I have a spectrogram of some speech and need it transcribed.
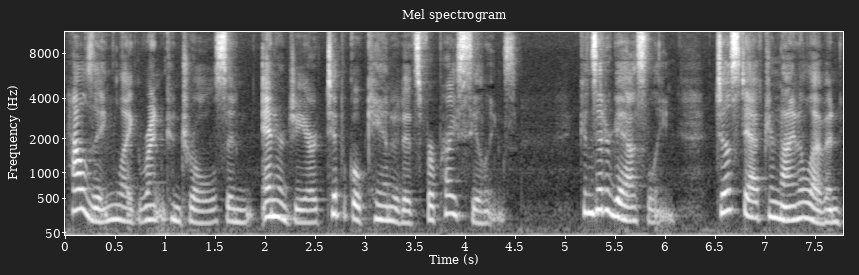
Housing, like rent controls, and energy are typical candidates for price ceilings. Consider gasoline. Just after 9 11,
